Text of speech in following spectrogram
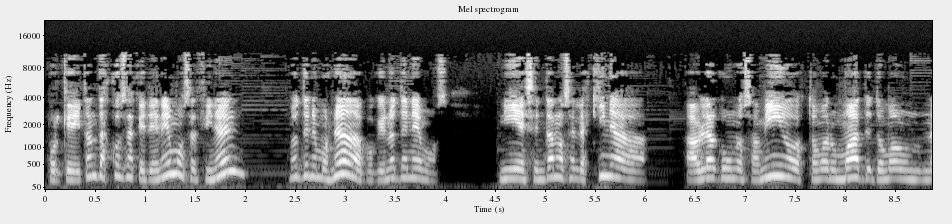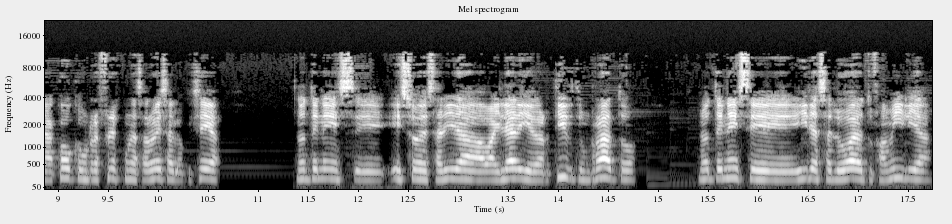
Porque de tantas cosas que tenemos, al final no tenemos nada, porque no tenemos ni sentarnos en la esquina hablar con unos amigos, tomar un mate, tomar una coca, un refresco, una cerveza, lo que sea. No tenés eh, eso de salir a bailar y divertirte un rato. No tenés eh, ir a saludar a tu familia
